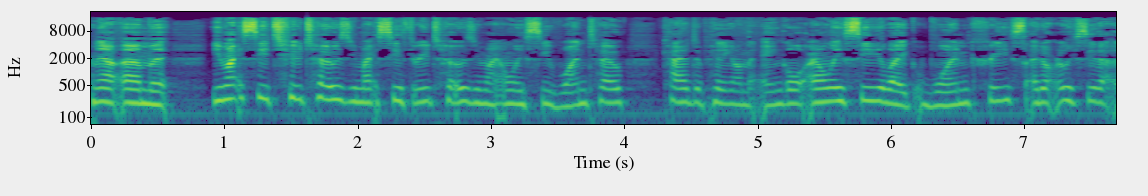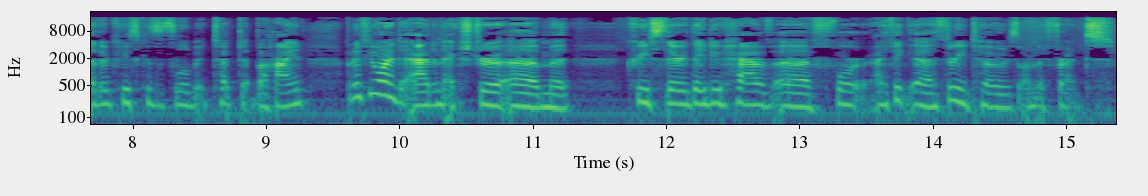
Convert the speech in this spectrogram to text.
Now, um, you might see two toes, you might see three toes, you might only see one toe, kind of depending on the angle. I only see like one crease. I don't really see that other crease because it's a little bit tucked up behind. But if you wanted to add an extra um, crease there. They do have uh, four, I think uh, three toes on the front.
